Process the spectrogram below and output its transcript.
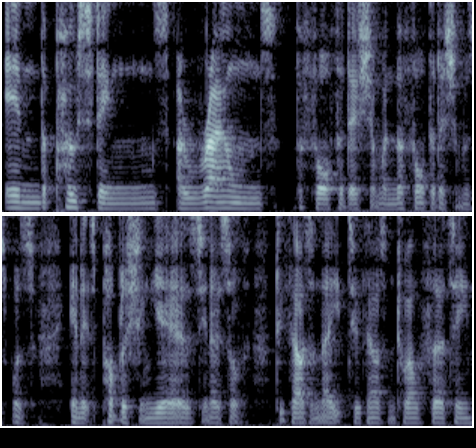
in the postings around the fourth edition when the fourth edition was, was in its publishing years, you know, sort of 2008, 2012, 13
